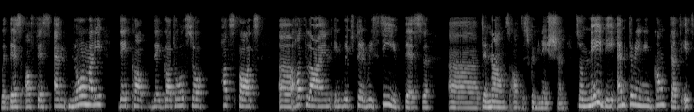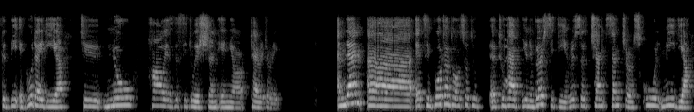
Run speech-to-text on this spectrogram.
with this office and normally they got, they got also hotspots, uh, hotline in which they receive this uh, denounce of discrimination. So maybe entering in contact, it could be a good idea to know how is the situation in your territory. And then uh, it's important also to, uh, to have university, research center, school, media.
